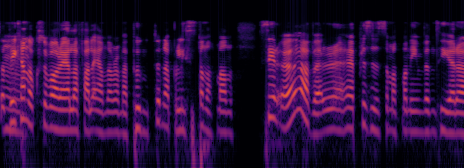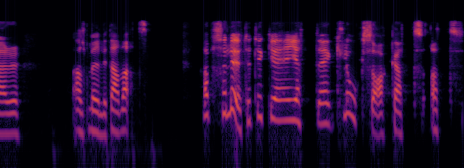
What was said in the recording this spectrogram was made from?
Så mm. det kan också vara i alla fall en av de här punkterna på listan att man ser över eh, precis som att man inventerar allt möjligt annat. Absolut, det tycker jag är en jätteklok sak att, att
